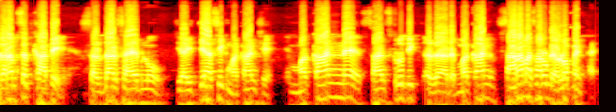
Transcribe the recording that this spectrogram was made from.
કરમસદ ખાતે સરદાર સાહેબનું જે ઐતિહાસિક મકાન છે મકાનને સાંસ્કૃતિક મકાન સારામાં સારું ડેવલપમેન્ટ થાય.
